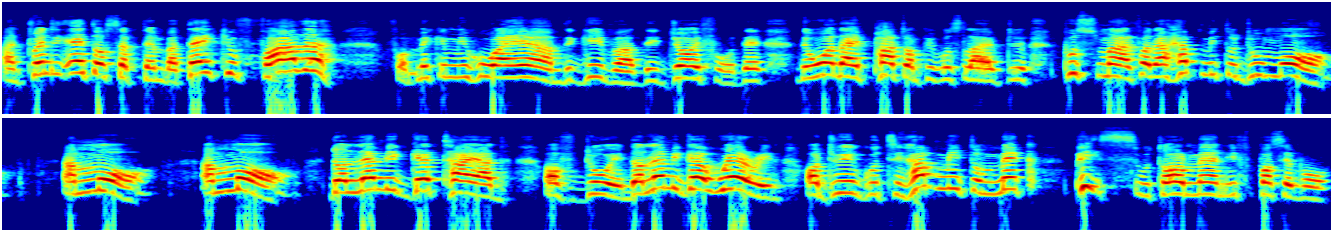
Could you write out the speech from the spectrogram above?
And 28th of September. Thank you, Father for making me who I am, the giver, the joyful, the, the one that impart on people's life, to put smile. Father, help me to do more and more and more. Don't let me get tired of doing. Don't let me get weary of doing good things. Help me to make peace with all men if possible.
